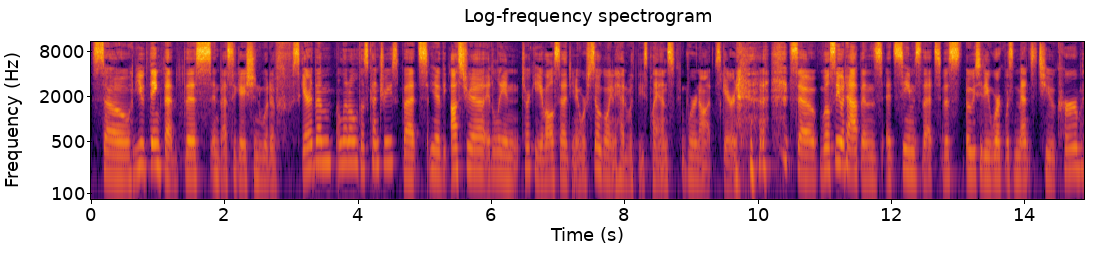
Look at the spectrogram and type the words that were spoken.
So you'd think that this investigation would have scared them a little, those countries. But, you know, the Austria, Italy, and Turkey have all said, you know, we're still going ahead with these plans. We're not scared. so we'll see what happens. It seems that this OECD work was meant to curb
